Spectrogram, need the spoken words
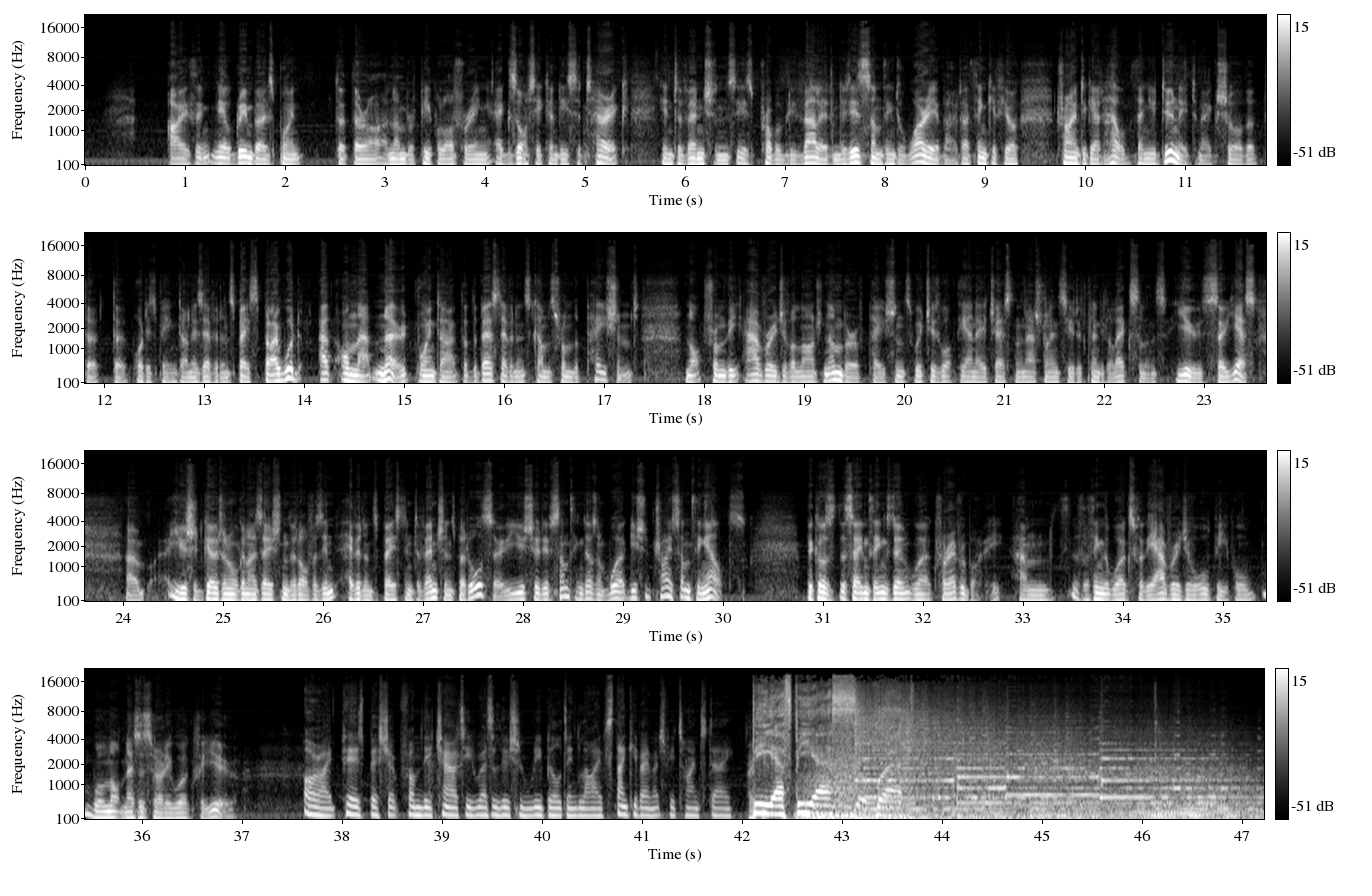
I think Neil Greenberg's point that there are a number of people offering exotic and esoteric interventions is probably valid and it is something to worry about. I think if you're trying to get help, then you do need to make sure that, that, that what is being done is evidence-based. But I would, at, on that note, point out that the best evidence comes from the patient, not from the average of a large number of patients, which is what the NHS and the National Institute of Clinical Excellence use. So yes, um, you should go to an organisation that offers in evidence-based interventions, but also you should, if something doesn't work, you should try something else because the same things don't work for everybody, and the thing that works for the average of all people will not necessarily work for you. All right, Piers Bishop from the charity Resolution Rebuilding Lives. Thank you very much for your time today. BFBS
